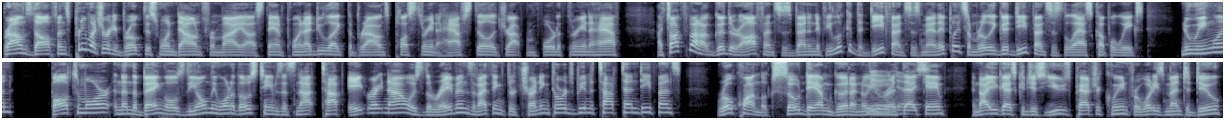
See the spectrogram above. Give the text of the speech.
Browns Dolphins pretty much already broke this one down from my uh, standpoint. I do like the Browns plus three and a half. Still, it dropped from four to three and a half. I talked about how good their offense has been, and if you look at the defenses, man, they played some really good defenses the last couple weeks. New England, Baltimore, and then the Bengals. The only one of those teams that's not top eight right now is the Ravens, and I think they're trending towards being a top ten defense. Roquan looks so damn good. I know you were at that game, and now you guys could just use Patrick Queen for what he's meant to do.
